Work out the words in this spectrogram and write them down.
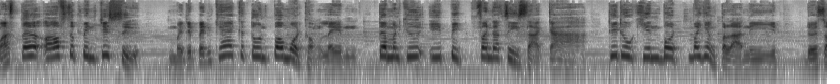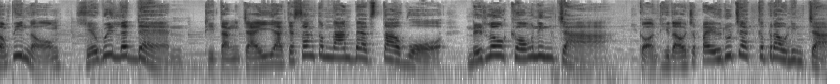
Master of Spin Jitsu ไม่ได้เป็นแค่การ์ตูนโปรโมทของเลน แต่มันคืออีพิกแฟนตาซีสากา ที่ถูกเขียนบทมาอย่างประณีต โดยสองพี่น้องเควินและแดน ที่ตั้งใจอยากจะสร้างตำนานแบบ Star Wars ในโลกของนินจา ก่อนที่เราจะไปรู้จักกับเรานินจา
